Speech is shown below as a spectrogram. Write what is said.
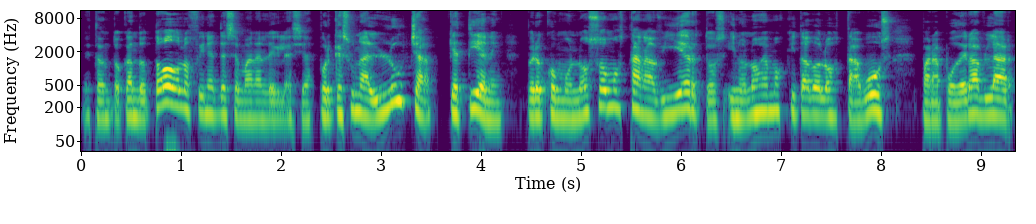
están tocando todos los fines de semana en la iglesia, porque es una lucha que tienen, pero como no somos tan abiertos y no nos hemos quitado los tabús para poder hablar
